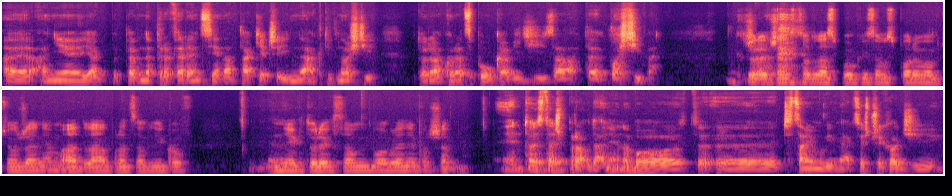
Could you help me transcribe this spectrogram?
e, a nie jakby pewne preferencje na takie czy inne aktywności, które akurat spółka widzi za te właściwe. Które często dla spółki są sporym obciążeniem, a dla pracowników niektórych są w ogóle niepotrzebne. To jest też prawda, nie? No bo y, czasami mówimy, jak coś przychodzi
